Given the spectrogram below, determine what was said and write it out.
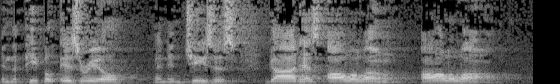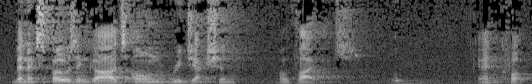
In the people Israel and in Jesus, God has all alone, all along, been exposing God's own rejection of violence. End quote.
